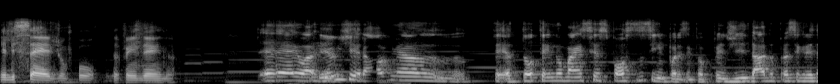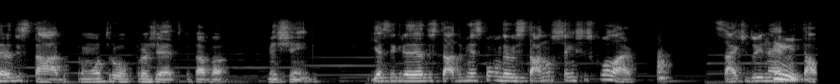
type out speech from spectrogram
ele cede um pouco, dependendo. É, eu, eu em geral, minha, eu tô tendo mais respostas assim, por exemplo, eu pedi dado para a Secretaria do Estado, para um outro projeto que eu estava mexendo. E a Secretaria do Estado me respondeu: está no censo escolar, site do INEP hum. e tal.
